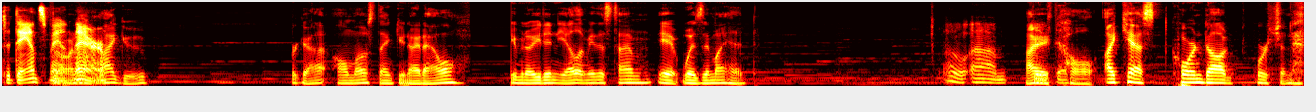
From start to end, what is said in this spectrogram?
to Dance Man Throwing there. My goob. Forgot almost. Thank you, Night Owl. Even though you didn't yell at me this time, it was in my head. Oh, um, I thanks, Dad. call. I cast corn dog portion.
